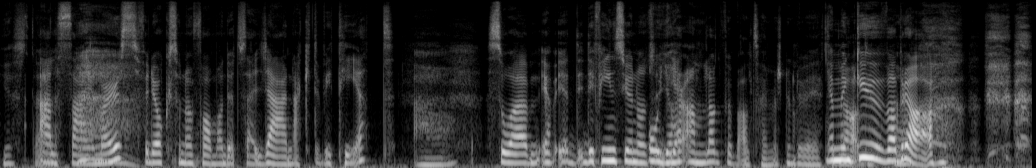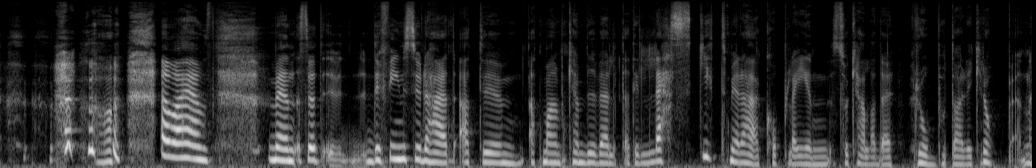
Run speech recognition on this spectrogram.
Det. Alzheimers, för det är också någon form av du vet, så här, hjärnaktivitet. Ja. Så eh, det, det finns ju något... Och jag har ja, anlag för Alzheimers, nu blev jag ja jätteglad. men gud vad bra. ja, ja, vad hemskt. Men så att, eh, det finns ju det här att, att, eh, att man kan bli väldigt, att det är läskigt med det här koppla in så kallade robotar i kroppen.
